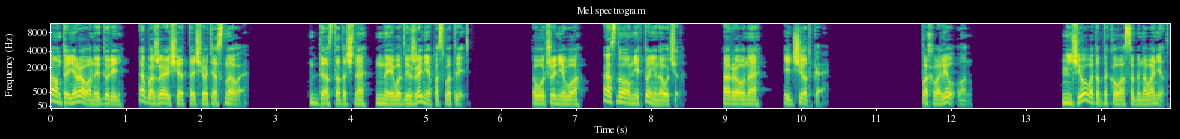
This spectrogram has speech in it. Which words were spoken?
Он тренированный дурень, обожающий оттачивать основы. Достаточно на его движение посмотреть. Лучше него Основам никто не научит. А ровно и четко. Похвалил он. Ничего в этом такого особенного нет.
